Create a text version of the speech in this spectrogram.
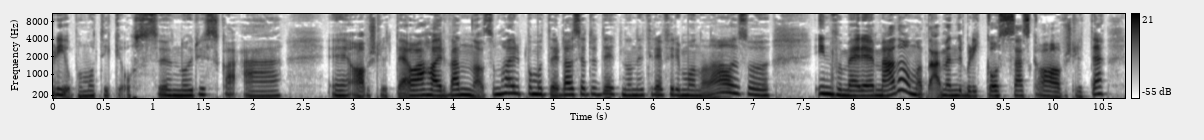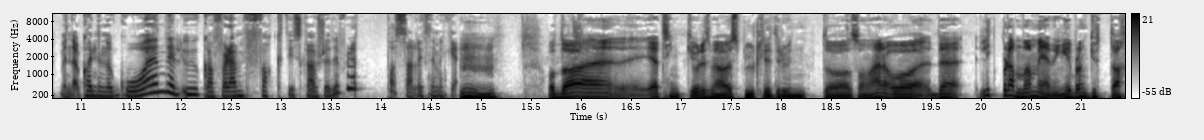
blir jo på en måte ikke oss, når skal jeg eh, avslutte? Og jeg har venner som har på en måte, la oss si at du dater noen i tre-fire måneder, og så informerer meg da om at nei, men det blir ikke oss, jeg skal avslutte. Men da kan det nå gå en del uker før de faktisk avslutter, for det passer liksom ikke. Mhm. Og da, Jeg tenker jo liksom, jeg har jo spurt litt rundt og sånn her, og det er litt blanda meninger blant gutta.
